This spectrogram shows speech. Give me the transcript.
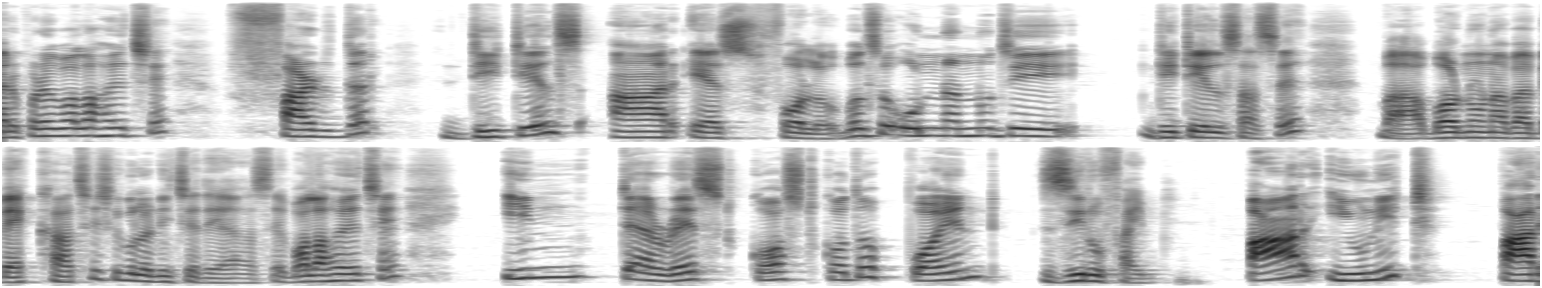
এরপরে বলা হয়েছে further details are as follow বলছে অন্যান্য যে ডিটেলস আছে বা বর্ণনা বা ব্যাখ্যা আছে, সেগুলো নিচে দেওয়া আছে। বলা হয়েছে ইন্টারেস্ট কস্ট কত? Point zero five per unit per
